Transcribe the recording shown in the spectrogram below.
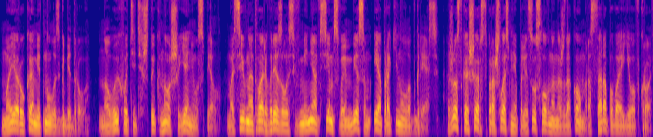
Моя рука метнулась к бедру, но выхватить штык-нож я не успел. Массивная тварь врезалась в меня всем своим весом и опрокинула в грязь. Жесткая шерсть прошлась мне по лицу, словно наждаком, расцарапывая его в кровь.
